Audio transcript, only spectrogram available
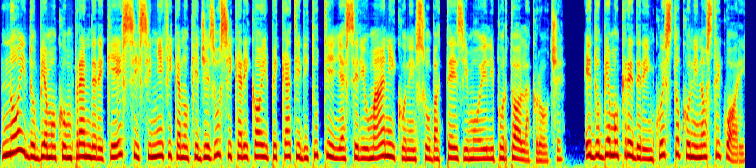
Noi dobbiamo comprendere che essi significano che Gesù si caricò i peccati di tutti gli esseri umani con il suo battesimo e li portò alla croce. E dobbiamo credere in questo con i nostri cuori.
